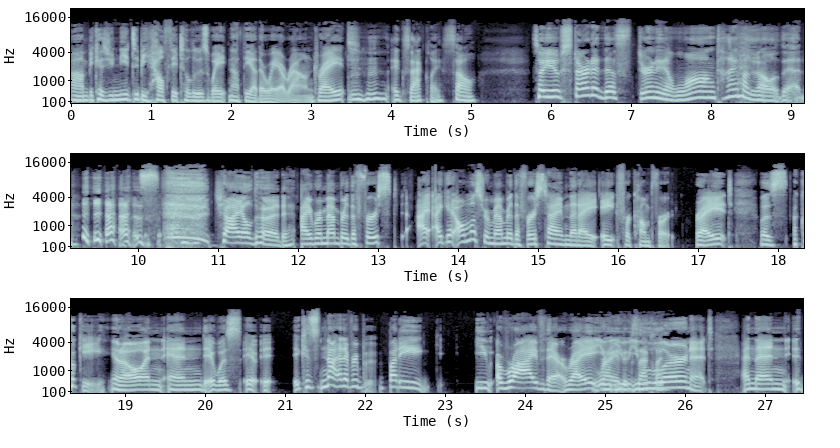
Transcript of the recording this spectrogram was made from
Um, because you need to be healthy to lose weight, not the other way around, right? hmm exactly. So, so you started this journey a long time ago, then. yes. Childhood. I remember the first, I, I can almost remember the first time that I ate for comfort, right? It was a cookie, you know, and, and it was, it, because not everybody, you arrive there, right? You, Right, you, exactly. you learn it and then it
